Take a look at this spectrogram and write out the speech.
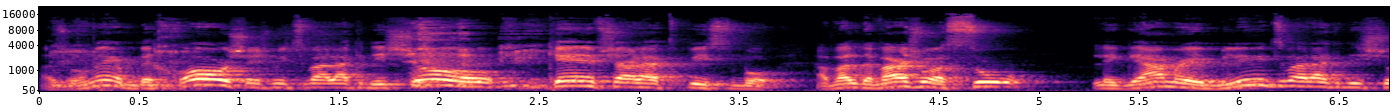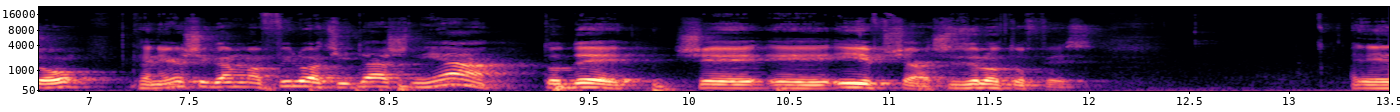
אז הוא אומר בכור שיש מצווה להקדישו כן אפשר להדפיס בו. אבל דבר שהוא אסור לגמרי בלי מצווה להקדישו כנראה שגם אפילו השיטה השנייה תודה שאי אפשר, שזה לא תופס. אה,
